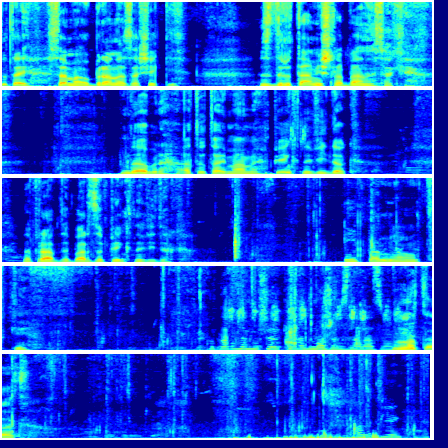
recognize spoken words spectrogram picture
Tutaj sama obrona, zasieki z drutami, szlabany takie. Dobra, a tutaj mamy piękny widok. Naprawdę, bardzo piękny widok. I pamiątki. Podobne muszelki nad morzem znalazłam. No tak, Ale pięknie.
